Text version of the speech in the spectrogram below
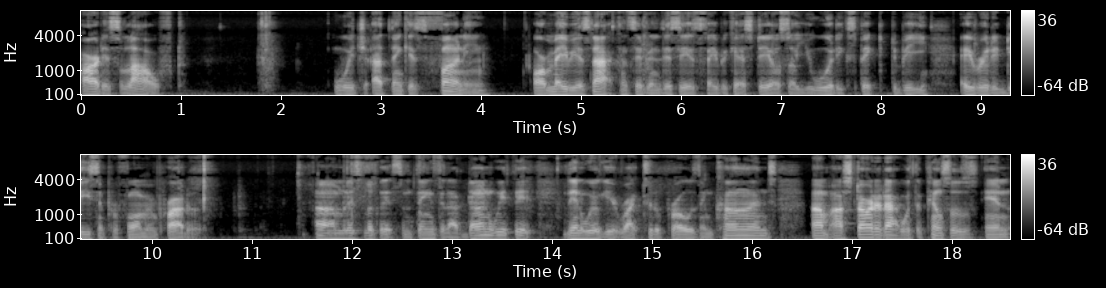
Artist Loft, which I think is funny. Or maybe it's not, considering this is Faber-Castell, so you would expect it to be a really decent performing product. Um, let's look at some things that I've done with it. Then we'll get right to the pros and cons. Um, I started out with the pencils in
